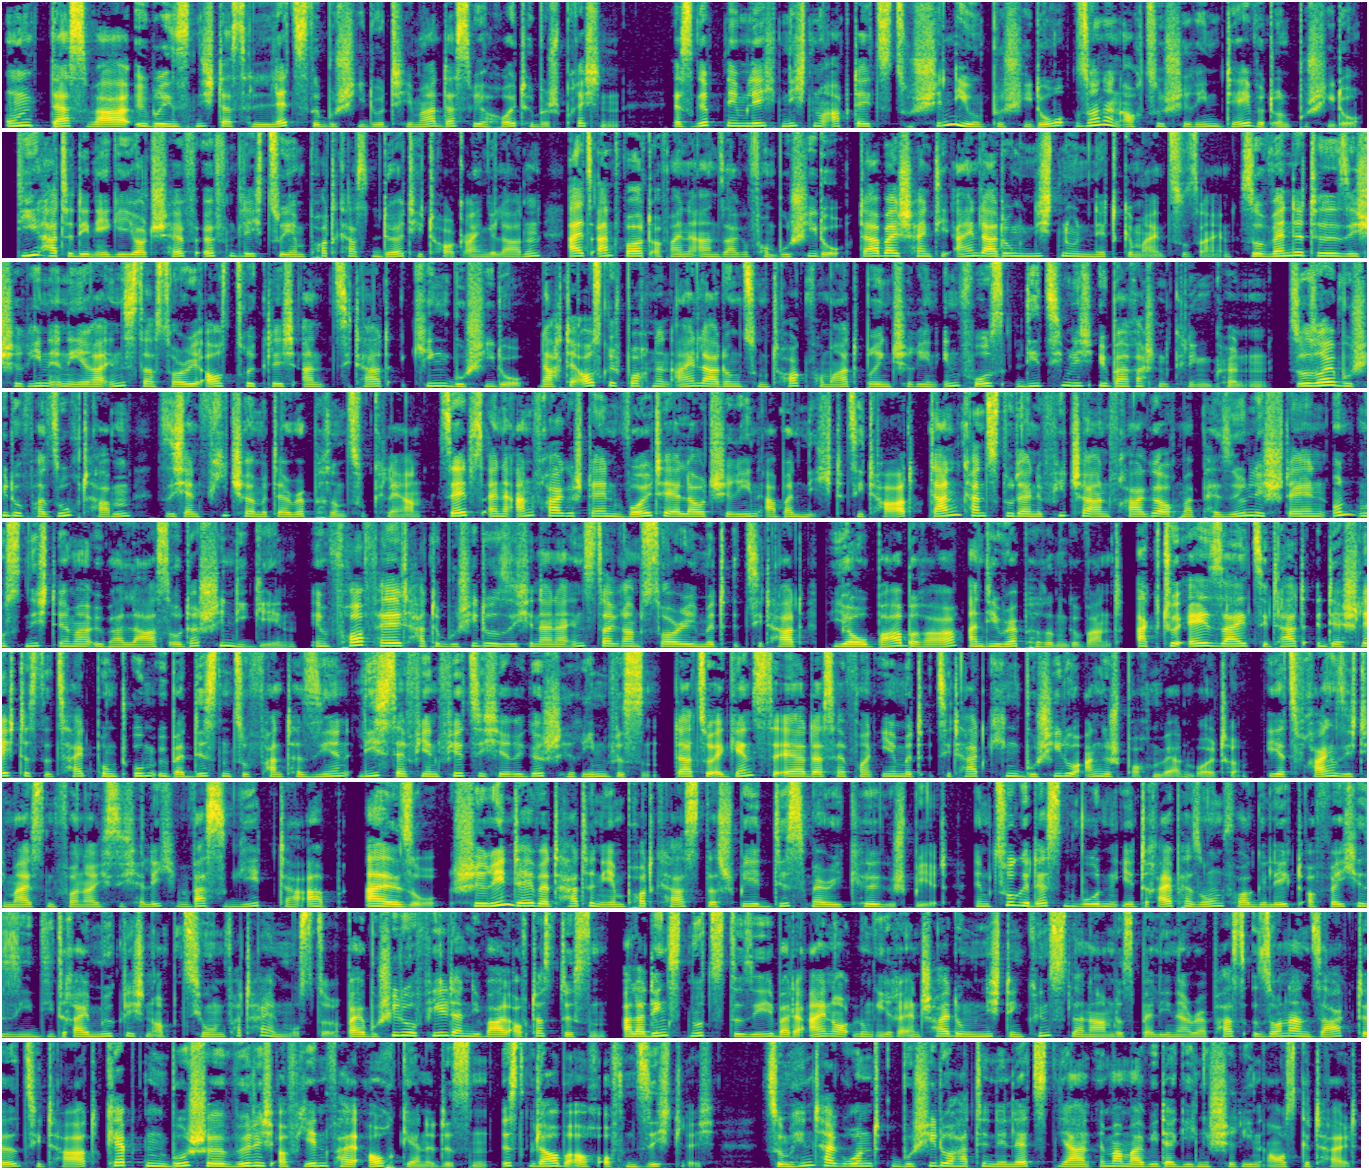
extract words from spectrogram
Und das war übrigens nicht das letzte Bushido-Thema, das wir heute besprechen. Es gibt nämlich nicht nur Updates zu Shindy und Bushido, sondern auch zu Shirin David und Bushido. Die hatte den EGJ-Chef öffentlich zu ihrem Podcast Dirty Talk eingeladen, als Antwort auf eine Ansage von Bushido. Dabei scheint die Einladung nicht nur nett gemeint zu sein. So wendete sich Shirin in ihrer Insta-Story ausdrücklich an, Zitat, King Bushido. Nach der ausgesprochenen Einladung zum Talk-Format bringt Shirin Infos, die ziemlich überraschend klingen könnten. So soll Bushido versucht haben, sich ein Feature mit der Rapperin zu klären. Selbst eine Anfrage stellen wollte er laut Shirin aber nicht. Zitat, dann kannst du deine Feature-Anfrage auch mal persönlich stellen und muss nicht immer über Lars oder Shindy gehen. Im Vorfeld hatte Bushido sich in einer Instagram-Story mit Zitat Yo Barbara an die Rapperin gewandt. Aktuell sei Zitat der schlechteste Zeitpunkt, um über Dissen zu fantasieren, ließ der 44-jährige Shirin wissen. Dazu ergänzte er, dass er von ihr mit Zitat King Bushido angesprochen werden wollte. Jetzt fragen sich die meisten von euch sicherlich, was geht da ab? Also, Shirin David hatte in ihrem Podcast das Spiel Dis Mary Kill gespielt. Im Zuge dessen wurden ihr drei Personen vorgelegt, auf welche sie die drei möglichen Optionen verteilen musste. Bei Bushido fiel dann die Wahl auf das Dissen. Allerdings nutzte sie bei der Einordnung ihrer Entscheidung nicht den Künstlernamen des Berliner Rappers, sondern sagte, Zitat, Captain Busche würde ich auf jeden Fall auch gerne dissen. Ist glaube auch offensichtlich. Zum Hintergrund, Bushido hatte in den letzten Jahren immer mal wieder gegen Shirin ausgeteilt.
